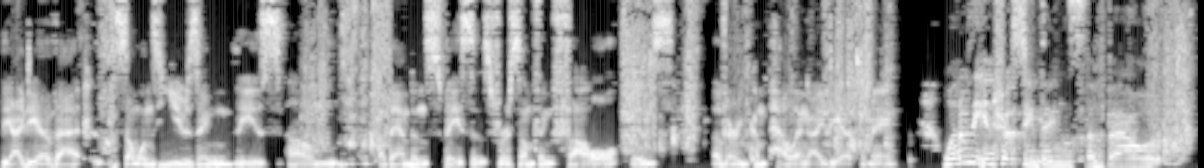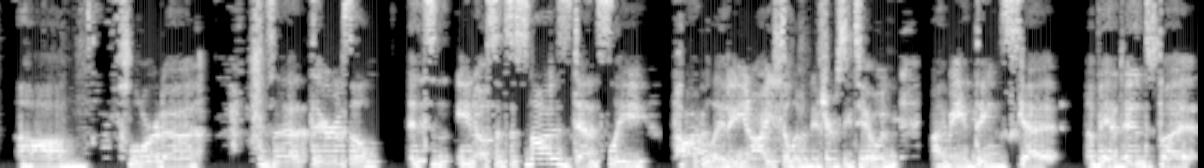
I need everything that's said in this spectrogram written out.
The idea that someone's using these um, abandoned spaces for something foul is a very compelling idea to me. One of the interesting things about um, Florida is that there's a it's you know since it's not as densely populated you know i used to live in new jersey too and i mean things get abandoned but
